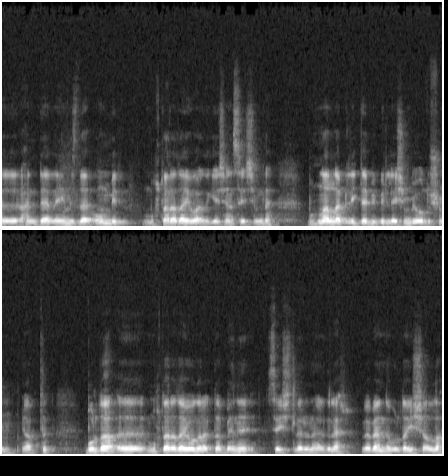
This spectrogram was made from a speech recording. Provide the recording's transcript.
e, hani derneğimizde 11 muhtar adayı vardı geçen seçimde. Bunlarla birlikte bir birleşim, bir oluşum yaptık. Burada e, muhtar adayı olarak da beni seçtiler, önerdiler. Ve ben de burada inşallah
